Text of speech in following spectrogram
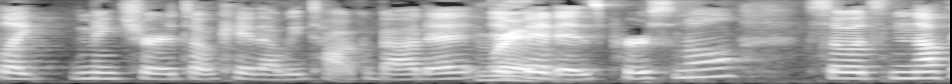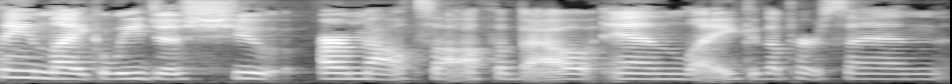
like make sure it's okay that we talk about it Right. if it is personal so it's nothing like we just shoot our mouths off about and like the person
